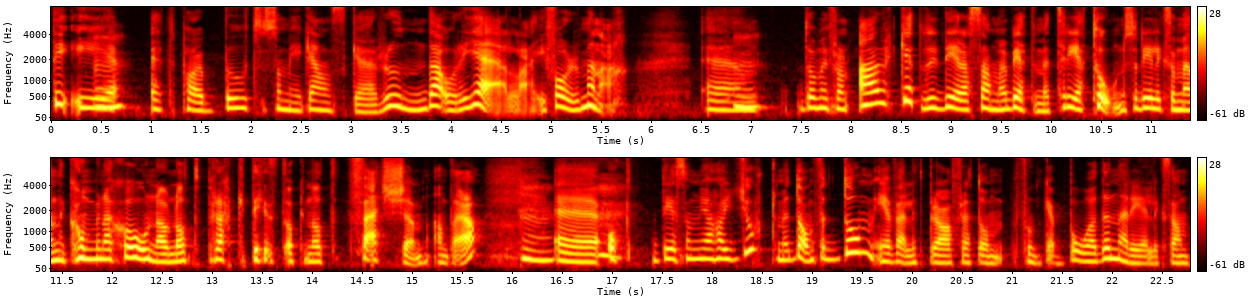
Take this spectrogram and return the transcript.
Det är ett par boots som är ganska runda och rejäla i formerna. Ehm, De är från Arket och det är deras samarbete med Tretorn. Så det är liksom en kombination av något praktiskt och något fashion, antar jag. Eh, och det som jag har gjort med dem, för de är väldigt bra för att de funkar både när det är liksom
